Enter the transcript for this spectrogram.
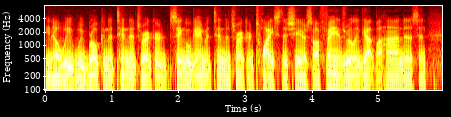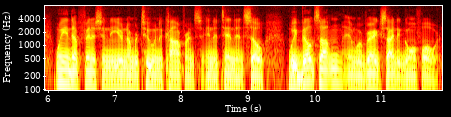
You know, we, we broke an attendance record, single game attendance record twice this year. So our fans really got behind us. And we ended up finishing the year number two in the conference in attendance. So we built something and we're very excited going forward.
